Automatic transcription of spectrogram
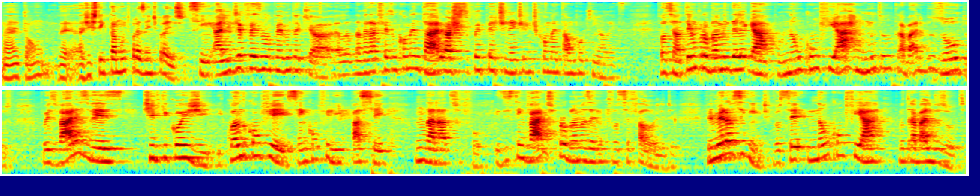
Né? Então, é, a gente tem que estar muito presente para isso. Sim, a Lídia fez uma pergunta aqui, ó. Ela, na verdade, fez um comentário, eu acho super pertinente a gente comentar um pouquinho, Alex. Falou assim, ó, tem um problema em delegar, por não confiar muito no trabalho dos outros, pois várias vezes tive que corrigir, e quando confiei, sem conferir, passei um danado sufoco. Existem vários problemas aí no que você falou, Lídia. Primeiro é o seguinte, você não confiar no trabalho dos outros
